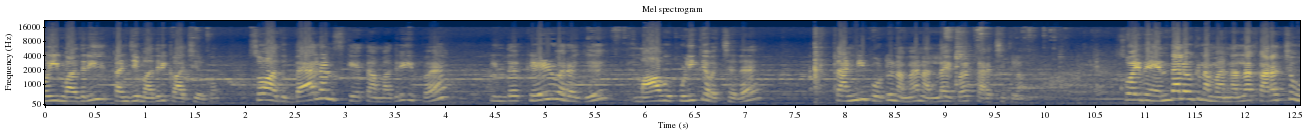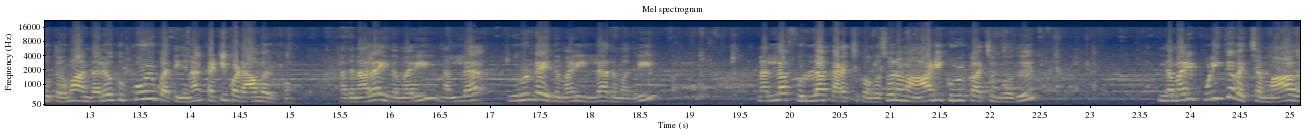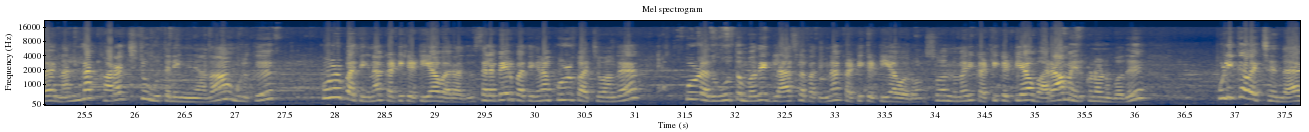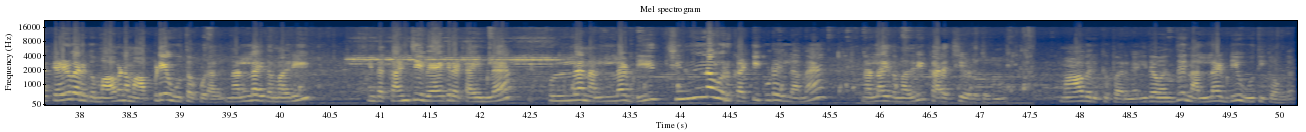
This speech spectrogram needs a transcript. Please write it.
நொய் மாதிரி கஞ்சி மாதிரி காய்ச்சிருக்கோம். ஸோ அது பேலன்ஸ்க்கு ஏற்ற மாதிரி இப்போ இந்த கேழ்வரகு மாவு புளிக்க வச்சதை தண்ணி போட்டு நம்ம நல்லா இப்போ கரைச்சிக்கலாம். ஸோ இதை எந்த அளவுக்கு நம்ம நல்லா கரைச்சி ஊற்றுறோமோ அந்த அளவுக்கு கூழ் பார்த்தீங்கன்னா கட்டிப்படாமல் இருக்கும். அதனால் இதை மாதிரி நல்லா உருண்டை இந்த மாதிரி இல்லாத மாதிரி நல்லா ஃபுல்லாக கரைச்சிக்கோங்க. ஸோ நம்ம ஆடி கூழ் காய்ச்சும் போது இந்த மாதிரி புளிக்க வச்ச மாவை நல்லா கரைச்சிட்டு ஊற்றுனீங்கன்னா தான் உங்களுக்கு கூழ் பார்த்தீங்கன்னா கட்டி கட்டியாக வராது. சில பேர் பார்த்தீங்கன்னா கூழ் காய்ச்சுவாங்க. கூழ் அது ஊற்றும் போதே கிளாஸில் பார்த்தீங்கன்னா கட்டி கட்டியாக வரும். ஸோ அந்த மாதிரி கட்டி கட்டியாக வராமல் இருக்கணும் போது புளிக்க வச்ச இந்த மாவை நம்ம அப்படியே ஊற்றக்கூடாது நல்லா இதை மாதிரி இந்த கஞ்சி வேகிற டைமில் ஃபுல்லாக நல்லா இப்படி சின்ன ஒரு கட்டி கூட இல்லாமல் நல்லா இதை மாதிரி கரைச்சி எடுத்துக்கணும். மாவு இருக்குது பாருங்கள் இதை வந்து நல்லா இப்படி ஊற்றிக்கோங்க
